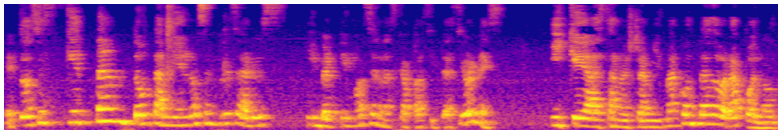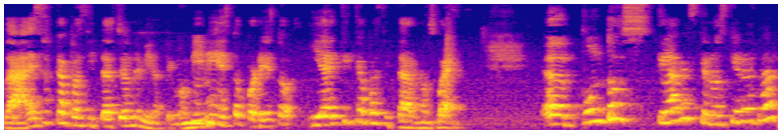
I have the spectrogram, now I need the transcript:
Entonces, ¿qué tanto también los empresarios invertimos en las capacitaciones? Y que hasta nuestra misma contadora pues nos da esa capacitación de, mira, te conviene esto por esto y hay que capacitarnos. Bueno, eh, puntos claves que nos quieras dar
